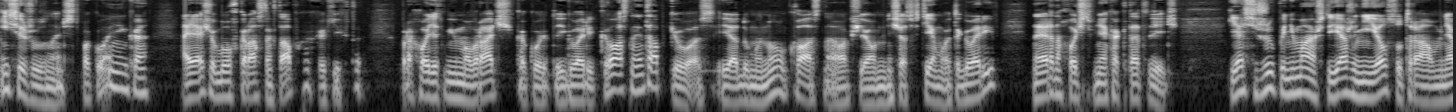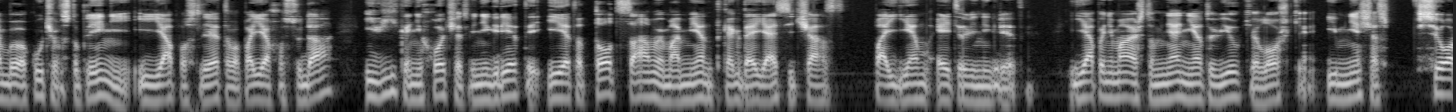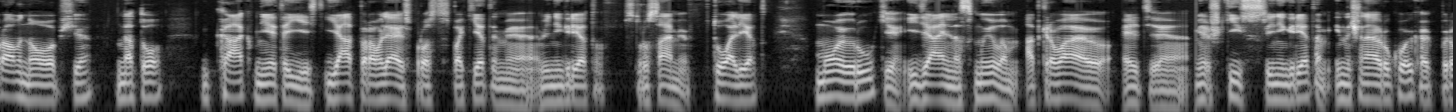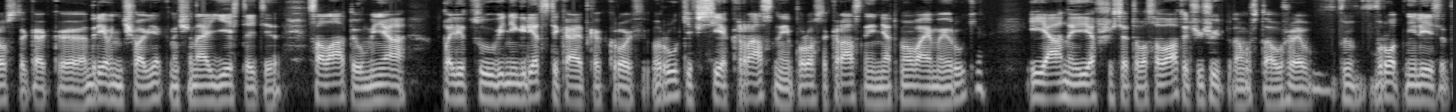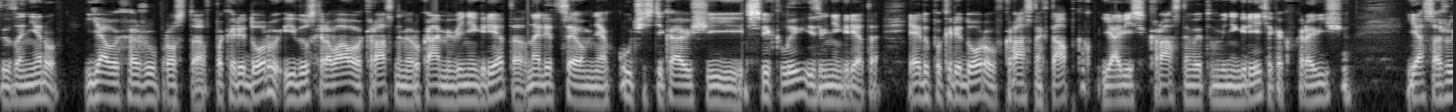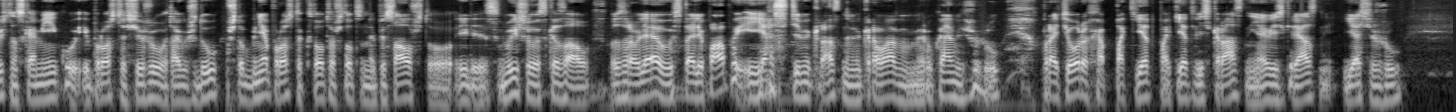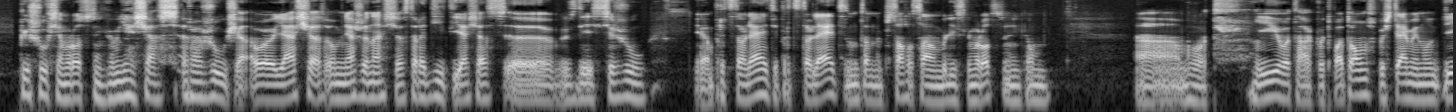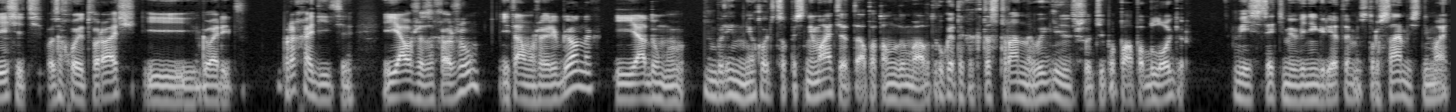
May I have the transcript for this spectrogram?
и сижу, значит, спокойненько. А я еще был в красных тапках каких-то. Проходит мимо врач какой-то и говорит, классные тапки у вас. И я думаю, ну, классно вообще, он мне сейчас в тему это говорит. Наверное, хочет меня как-то отвлечь. Я сижу и понимаю, что я же не ел с утра, у меня была куча выступлений, и я после этого поехал сюда, и Вика не хочет винегреты, и это тот самый момент, когда я сейчас поем эти винегреты. Я понимаю, что у меня нету вилки, ложки, и мне сейчас все равно вообще на то, как мне это есть. Я отправляюсь просто с пакетами винегретов, с трусами в туалет, мою руки идеально с мылом, открываю эти мешки с винегретом и начинаю рукой, как просто как э, древний человек, начинаю есть эти салаты. У меня по лицу винегрет стекает, как кровь. Руки все красные, просто красные неотмываемые руки. И я, наевшись этого салата чуть-чуть, потому что уже в, в рот не лезет из-за нервов, я выхожу просто по коридору и иду с кроваво-красными руками винегрета. На лице у меня куча стекающей свеклы из винегрета. Я иду по коридору в красных тапках. Я весь красный в этом винегрете, как в кровище. я сажусь на скамейку и просто сижу вот так жду, чтобы мне просто кто-то что-то написал, что или вышел и сказал, поздравляю, вы стали папой, и я с этими красными кровавыми руками сижу, протер их, а пакет, пакет весь красный, я весь грязный, я сижу пишу всем родственникам, я сейчас рожу, ща, я сейчас, у меня жена сейчас родит, я сейчас э, здесь сижу. Представляете, представляете, ну там написал самым близким родственникам, а, вот. И вот так вот. Потом, спустя минут 10, заходит врач и говорит, проходите. И я уже захожу, и там уже ребенок, и я думаю, блин, мне хочется поснимать это, а потом думаю, а вдруг это как-то странно выглядит, что типа папа блогер, весь с этими винегретами, с трусами снимать.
